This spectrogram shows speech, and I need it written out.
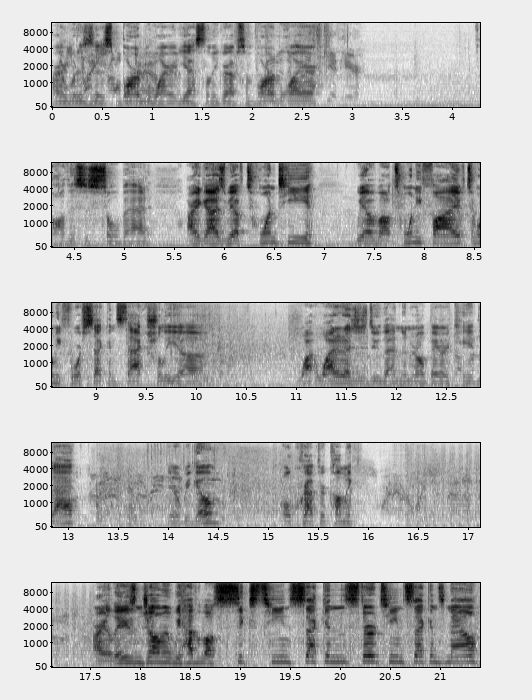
Alright, what is this? Barbed wire. Yes, let me grab some barbed wire. Oh, this is so bad. Alright guys, we have 20 we have about 25, 24 seconds to actually uh why, why did I just do that? No, no, no, barricade that. There we go. Oh crap, they're coming. Alright, ladies and gentlemen, we have about 16 seconds, 13 seconds now.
